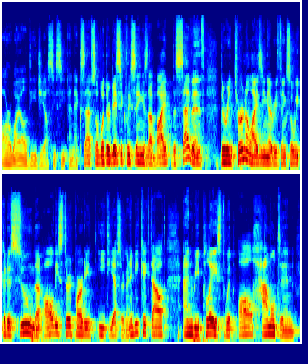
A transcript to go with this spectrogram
RYLD, GLCC, and XF. So what they're basically saying is that by the 7th, they're internalizing everything. So we could assume that all these third-party ETFs are going to be kicked out and replaced with all Hamilton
